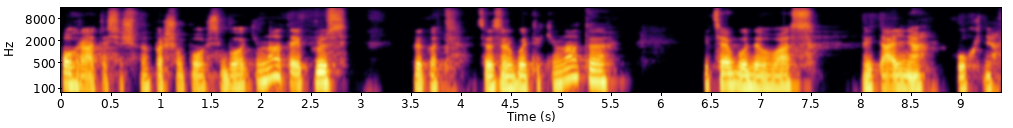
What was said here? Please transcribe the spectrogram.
погратися, щоб на першому поверсі була кімната, і плюс Наприклад, це зробити кімнатою, і це буде у вас вітальня кухня.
